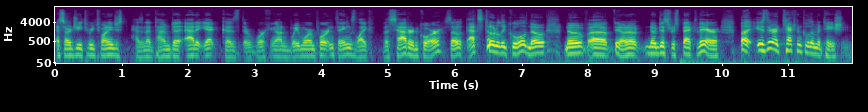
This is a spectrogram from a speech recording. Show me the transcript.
SRG 320 just hasn't had time to add it yet because they're working on way more important things like the Saturn core. So that's totally cool. No, no, uh, you know, no, no disrespect there. But is there a technical limitation?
